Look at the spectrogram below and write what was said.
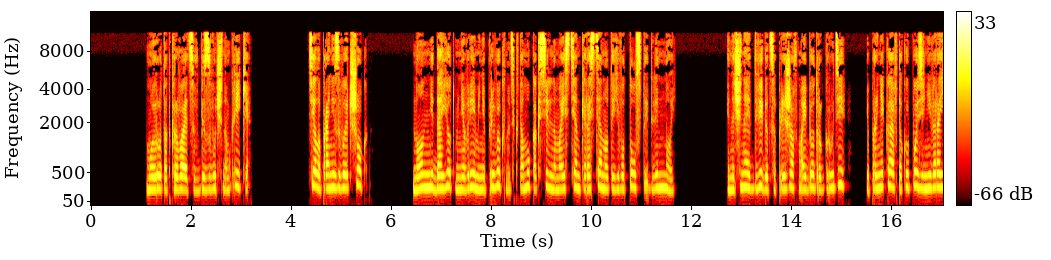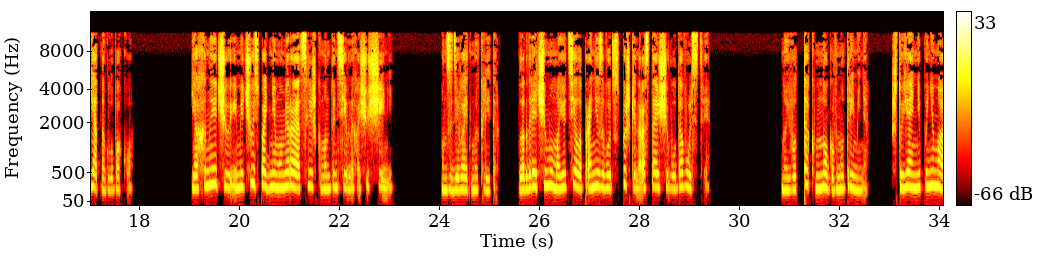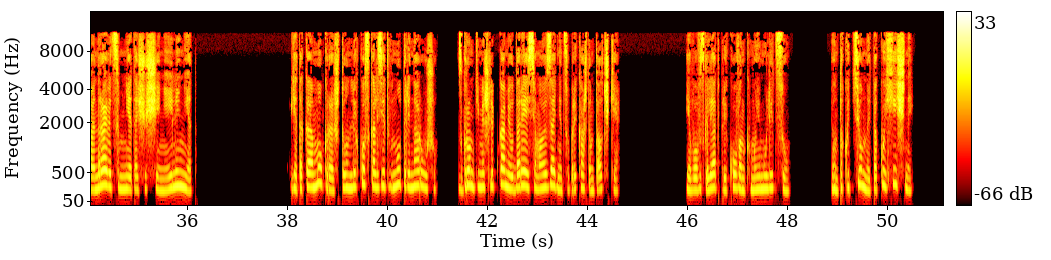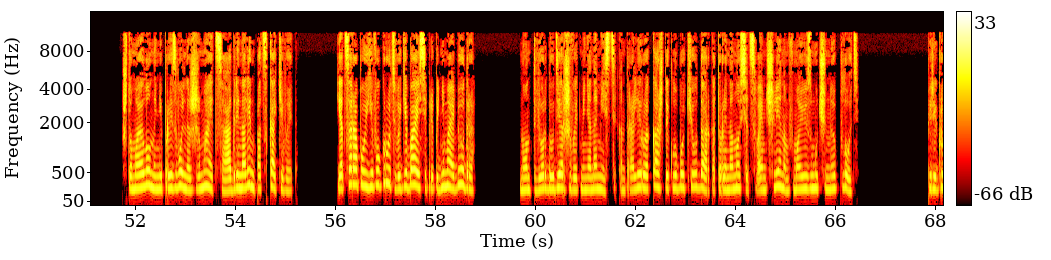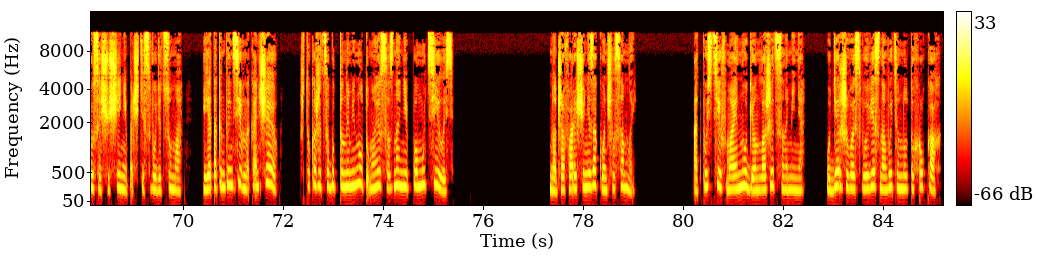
Мой рот открывается в беззвучном крике. Тело пронизывает шок, но он не дает мне времени привыкнуть к тому, как сильно мои стенки растянуты его толстой длиной, и начинает двигаться, прижав мои бедра к груди и проникая в такой позе невероятно глубоко. Я хнычу и мечусь под ним, умирая от слишком интенсивных ощущений. Он задевает мой клитор, благодаря чему мое тело пронизывают вспышки нарастающего удовольствия. Но его так много внутри меня, что я не понимаю, нравится мне это ощущение или нет. Я такая мокрая, что он легко скользит внутрь и наружу, с громкими шлепками ударяясь о мою задницу при каждом толчке. Его взгляд прикован к моему лицу. И он такой темный, такой хищный, что моя луна непроизвольно сжимается, а адреналин подскакивает. Я царапаю его грудь, выгибаясь и приподнимая бедра, но он твердо удерживает меня на месте, контролируя каждый глубокий удар, который наносит своим членом в мою измученную плоть. Перегруз ощущений почти сводит с ума, и я так интенсивно кончаю, что кажется, будто на минуту мое сознание помутилось. Но Джафар еще не закончил со мной. Отпустив мои ноги, он ложится на меня, удерживая свой вес на вытянутых руках,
